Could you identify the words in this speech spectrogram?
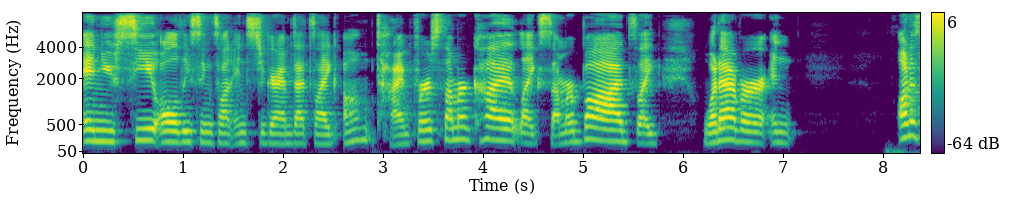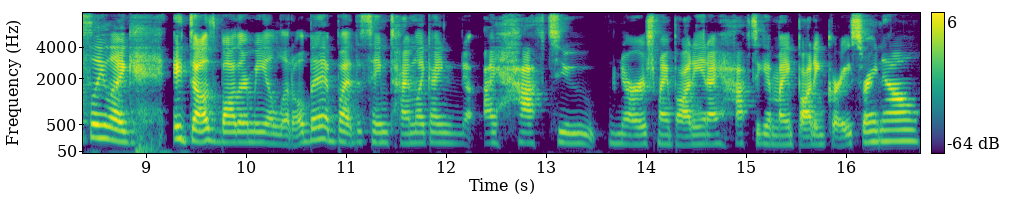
and you see all these things on Instagram that's like, "Oh, time for a summer cut, like summer bods, like whatever." And honestly like it does bother me a little bit but at the same time like i know i have to nourish my body and i have to give my body grace right now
